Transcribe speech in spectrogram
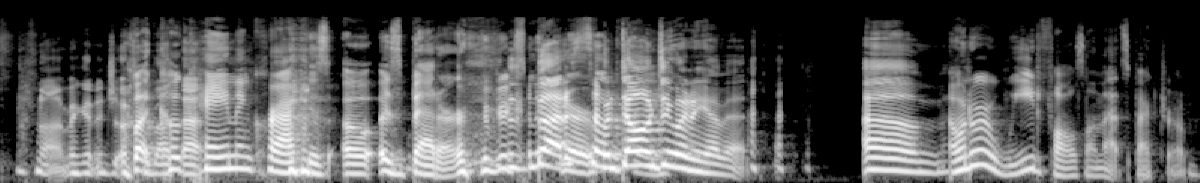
I'm not even gonna joke But about that. cocaine and crack is oh is better. If you're It's better, but don't do any of it. Um, I wonder where weed falls on that spectrum.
